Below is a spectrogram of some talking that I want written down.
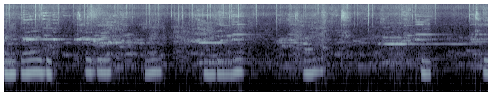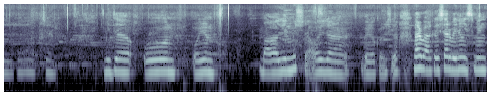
Kanka bitirdi. Ben kendimi tanıt bitireceğim. Bir de oyun, oyun bağa girmiş ya o yüzden böyle konuşuyor. Merhaba arkadaşlar benim ismim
